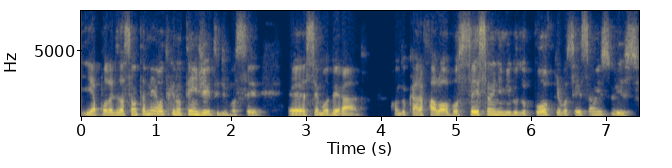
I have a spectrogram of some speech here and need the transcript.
E a polarização também é outra que não tem jeito de você é, ser moderado. Quando o cara fala, ó, vocês são inimigos do povo, porque vocês são isso, isso.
